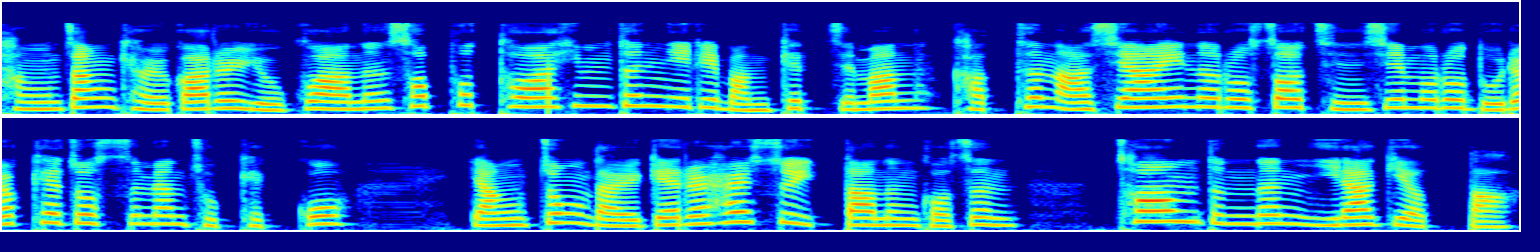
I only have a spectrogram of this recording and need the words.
당장 결과를 요구하는 서포터와 힘든 일이 많겠지만 같은 아시아인으로서 진심으로 노력해줬으면 좋겠고 양쪽 날개를 할 수 있다는 것은 처음 듣는 이야기였다.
